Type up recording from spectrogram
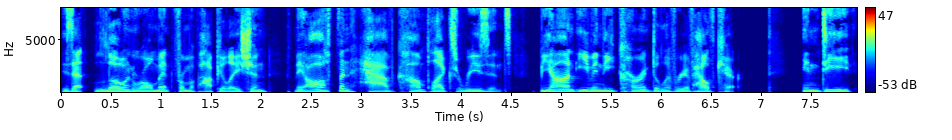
is that low enrollment from a population may often have complex reasons beyond even the current delivery of healthcare. Indeed,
